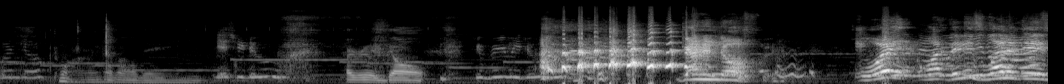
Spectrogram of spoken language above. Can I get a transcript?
window? Come on, I have all day. Yes, you do. I really don't. You really do. Ganondorf! What? What? They just let him in.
